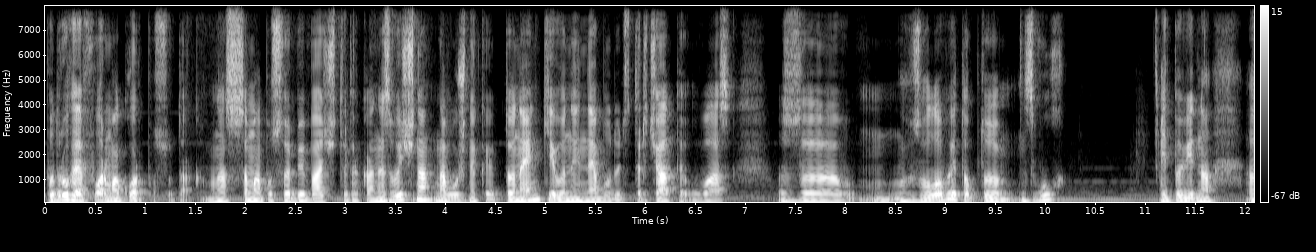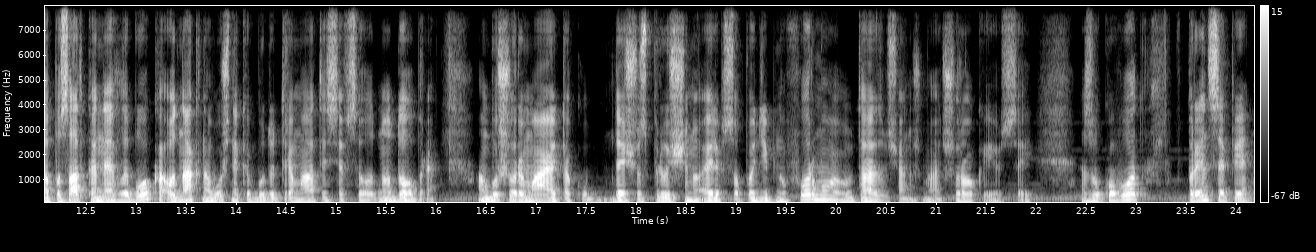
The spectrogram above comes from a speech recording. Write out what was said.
По-друге, форма корпусу. Так, вона сама по собі, бачите, така незвична. Навушники тоненькі, вони не будуть стирчати у вас з, з голови, тобто з вух. Відповідно, е, посадка не глибока, однак навушники будуть триматися все одно добре. Амбушури мають таку дещо сплющену еліпсоподібну форму, та, звичайно ж, мають широкий ось цей звуковод. В принципі,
